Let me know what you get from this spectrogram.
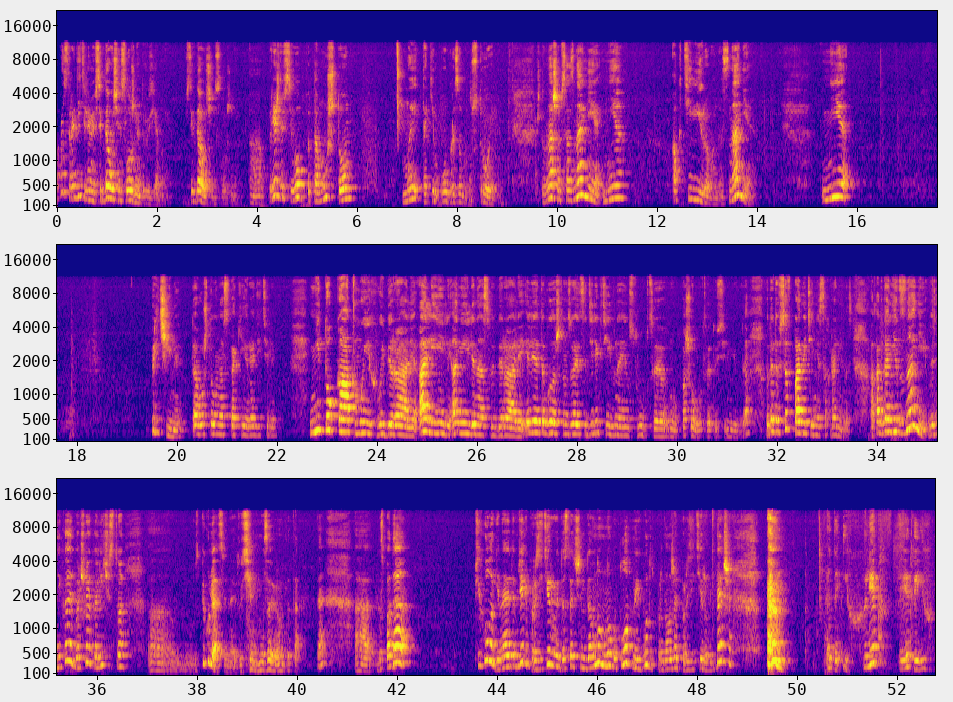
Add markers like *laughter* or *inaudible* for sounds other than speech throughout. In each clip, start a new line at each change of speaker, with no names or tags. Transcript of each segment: Вопрос с родителями всегда очень сложный, друзья мои, всегда очень сложный. А, прежде всего потому, что мы таким образом устроены, что в нашем сознании не активированы знания, не причины того, что у нас такие родители, не то, как мы их выбирали, они, они или нас выбирали, или это было, что называется, директивная инструкция, ну, пошел вот в эту семью. Да? Вот это все в памяти не сохранилось. А когда нет знаний, возникает большое количество э, спекуляций на эту тему, *laughs* назовем это так. Да? А, господа психологи на этом деле паразитируют достаточно давно, много плотно и будут продолжать паразитировать дальше. *clears throat* Это их хлеб, и это их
